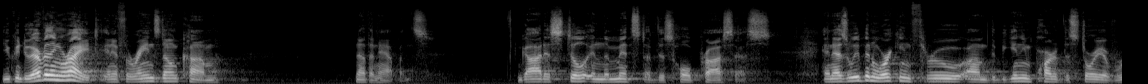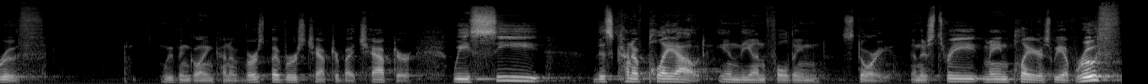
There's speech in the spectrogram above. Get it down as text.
You can do everything right, and if the rains don't come, nothing happens. God is still in the midst of this whole process. And as we've been working through um, the beginning part of the story of Ruth, we've been going kind of verse by verse, chapter by chapter, we see this kind of play out in the unfolding story. And there's three main players. We have Ruth,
